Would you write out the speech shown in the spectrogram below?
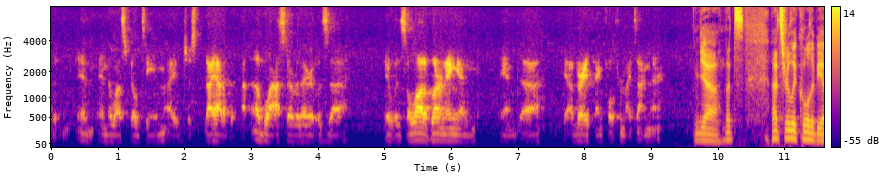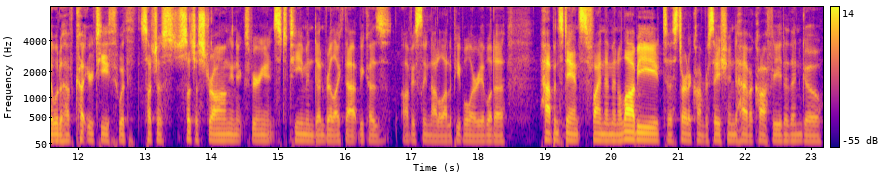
the, in in the Westfield team. I just I had a, a blast over there. It was uh, it was a lot of learning and and uh, yeah, very thankful for my time there. Yeah, that's that's really cool to be able to have cut your teeth with such a such a strong and experienced team in Denver like that because obviously not a lot of people are able to happenstance find them in a lobby to start a conversation to have a coffee to then go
